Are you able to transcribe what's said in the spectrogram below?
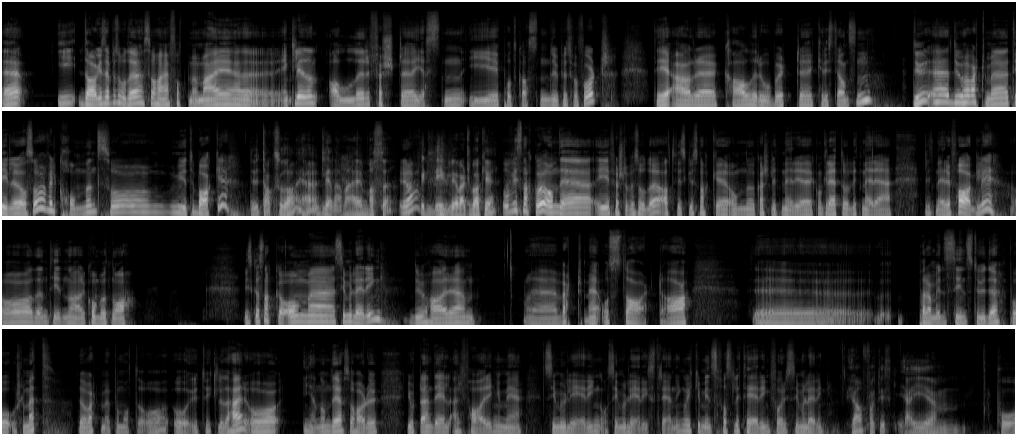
Uh, I dagens episode så har jeg fått med meg uh, egentlig den aller første gjesten i podkasten Du puster for fort. Det er Carl Robert Christiansen. Du, eh, du, har vært med tidligere også. Velkommen så mye tilbake. Du, Takk skal du ha. Jeg gleda meg masse. Ja. Veldig hyggelig å være tilbake. Og vi snakka jo om det i første episode, at vi skulle snakke om noe kanskje litt mer konkret og litt mer, litt mer faglig. Og den tiden har kommet nå. Vi skal snakke om uh, simulering. Du har uh, vært med og starta uh, paramedisinstudiet på Oslo OsloMet du har vært med på en måte å, å utvikle det her, og gjennom det så har du gjort deg en del erfaring med simulering og simuleringstrening, og ikke minst fasilitering for simulering. Ja, faktisk. Jeg um, På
